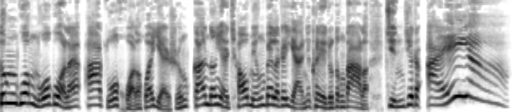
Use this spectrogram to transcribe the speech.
灯光挪过来，阿左缓了缓眼神，干等也瞧明白了，这眼睛可也就瞪大了。紧接着，哎呀，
